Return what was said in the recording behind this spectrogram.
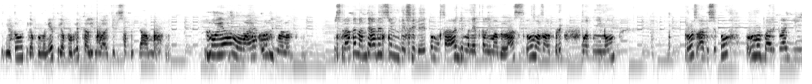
video tuh 30 menit 30 menit kali dua jadi satu jam. Lu ya lumayan. Lah gimana? Istirahatnya nanti ada scene di video itu misalnya di menit ke-15 lu bakal break buat minum. Terus abis itu lu balik lagi.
